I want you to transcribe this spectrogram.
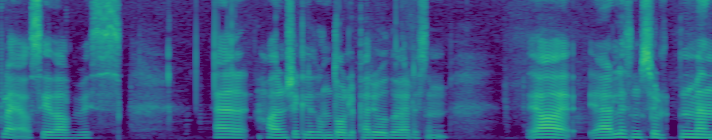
pleier jeg å si da, hvis jeg har en skikkelig sånn dårlig periode og jeg liksom Ja, jeg er liksom sulten, men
